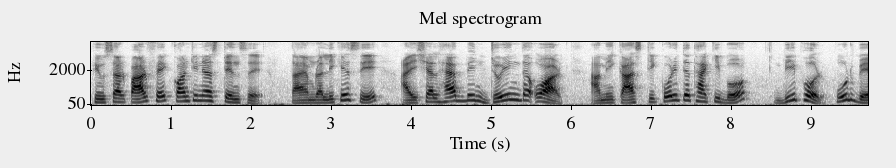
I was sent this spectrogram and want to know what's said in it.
ফিউচার পারফেক্ট কন্টিনিউয়াস টেন্সে। তাই আমরা লিখেছি, I shall have been doing the work. আমি কাজটি করিতে থাকিব, বিফোর পূর্বে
